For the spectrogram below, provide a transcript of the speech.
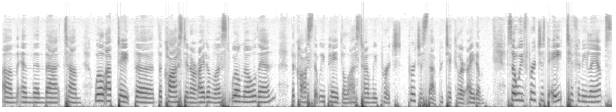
um, and then that um, will update the, the cost in our item list. We'll know then the cost that we paid the last time we purch purchased that particular item. So we've purchased eight Tiffany lamps.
